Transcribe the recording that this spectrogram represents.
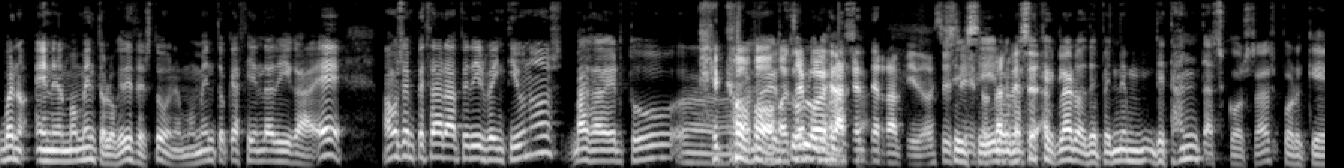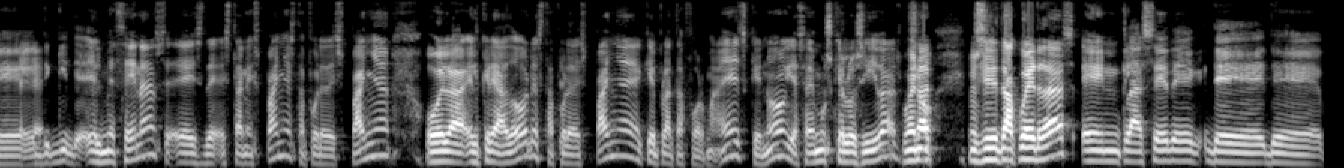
Bueno, en el momento, lo que dices tú, en el momento que Hacienda diga, eh, vamos a empezar a pedir 21, vas a ver tú. Uh, ¿Cómo? se mueve la gente rápido. Sí, sí, sí, lo que pasa es que, claro, depende de tantas cosas, porque el mecenas está en España, está fuera de España, o el, creador está fuera de España, ¿qué plataforma es? Que no, ya sabemos que los IVAs. Bueno, no sé si te acuerdas, en clase de, de,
